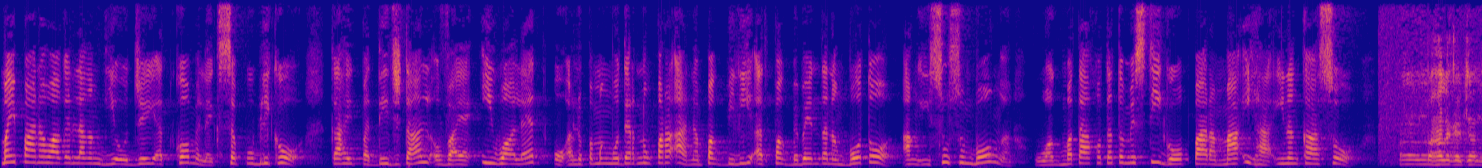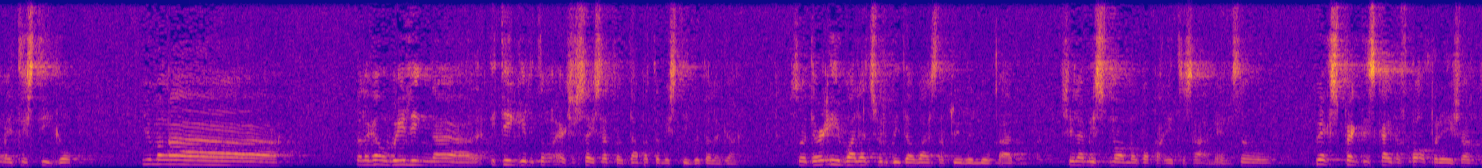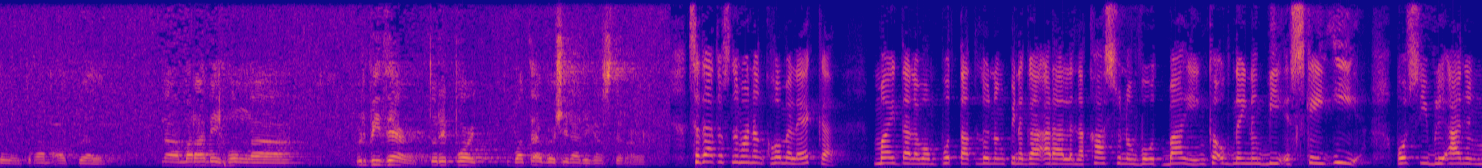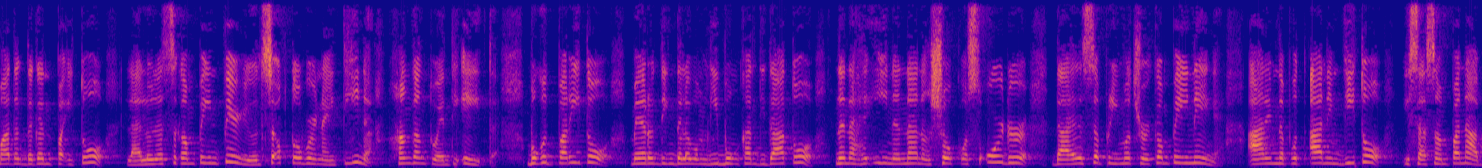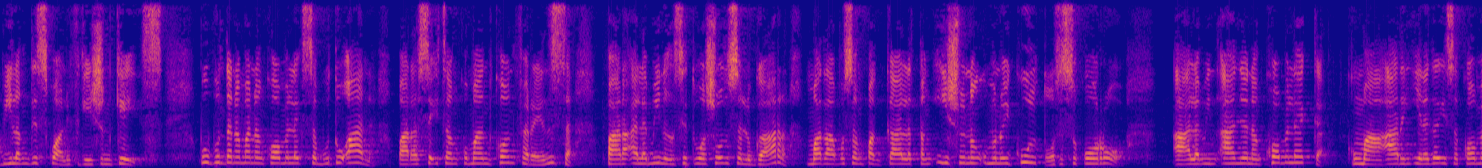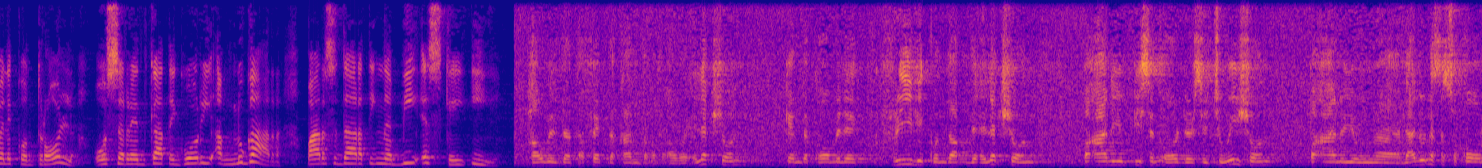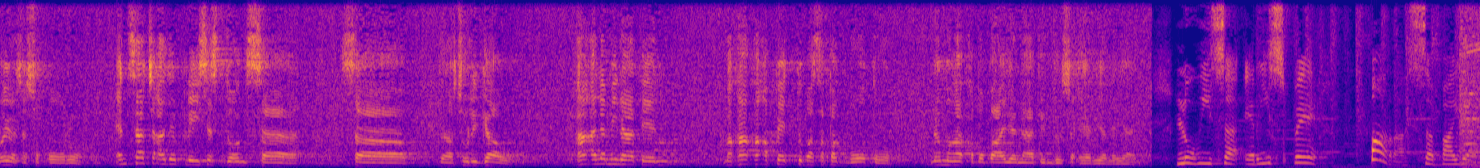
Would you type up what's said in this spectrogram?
May panawagan lang ang DOJ at COMELEC sa publiko, kahit pa digital o via e-wallet o ano pa mang modernong paraan ng pagbili at pagbebenta ng boto ang isusumbong. Huwag matakot na tumestigo para maihain ang kaso. Ang mahalaga dyan, may testigo. Yung mga talagang willing na itigil itong exercise na to, dapat tumestigo talaga. So their e-wallets will be the ones that we will look at. Sila mismo ang magpapakita sa amin. So we expect this kind of cooperation to, to come out well. Na marami hong uh, will be there to report whatever shenanigans there are. Sa datos naman ng COMELEC, may 23 ng pinag-aaralan na kaso ng vote buying kaugnay ng BSKE. Posible anyang madagdagan pa ito, lalo na sa campaign period sa October 19 hanggang 28. Bukod pa rito, meron ding 2,000 kandidato na nahainan na ng show cause order dahil sa premature campaigning. 66 dito, isasampa na bilang disqualification case. Pupunta naman ang COMELEC sa Butuan para sa isang command conference para alamin ang sitwasyon sa lugar matapos ang pagkalat ng isyu ng umunoy kulto sa Socorro. Aalamin anya ng COMELEC kung maaaring ilagay sa COMELEC control o sa red category ang lugar para sa darating na BSKE. how will that affect the conduct of our election? Can the COMELEC freely conduct the election? Paano yung peace and order situation? Paano yung, uh, lalo na sa Socorro yun, sa Socorro. And such other places doon sa, sa uh, Surigao. Aalamin natin, makaka-apekto ba sa pagboto ng mga kababayan natin doon sa area na yan? Luisa Erispe para sa Bayan.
